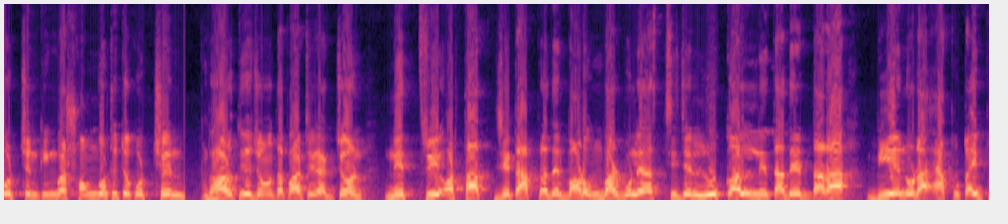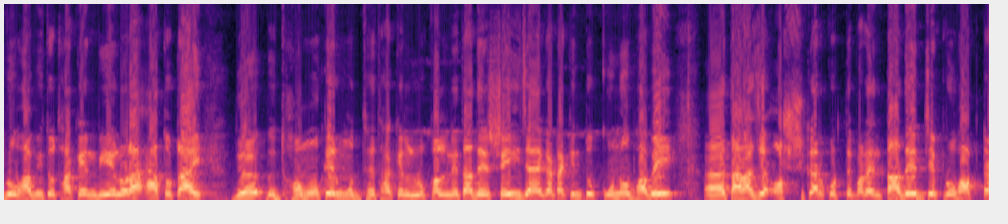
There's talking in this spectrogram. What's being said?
করছেন কিংবা সংগঠিত করছেন ভারতীয় জনতা পার্টির একজন নেত্রী। অর্থাৎ যেটা আপনাদের বারংবার বলে আসছি যে লোকাল নেতাদের দ্বারা বিএলওরা এতটাই প্রভাবিত থাকেন, বিএলওরা এতটাই ধমকের মধ্যে থাকেন লোকাল নেতাদের, সেই জায়গাটা কিন্তু কোনোভাবেই তারা যে অস্বীকার করতে পারেন, তাদের যে প্রভাবটা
